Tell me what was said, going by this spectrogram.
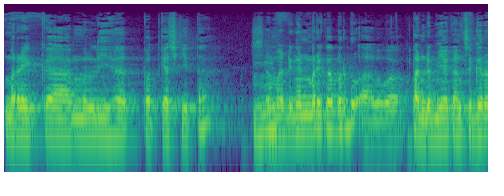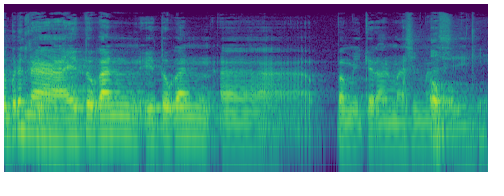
mereka melihat podcast kita sama dengan mereka berdoa bahwa pandemi akan segera berakhir. Nah itu kan itu kan eh, pemikiran masing-masing. Oh, oke.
